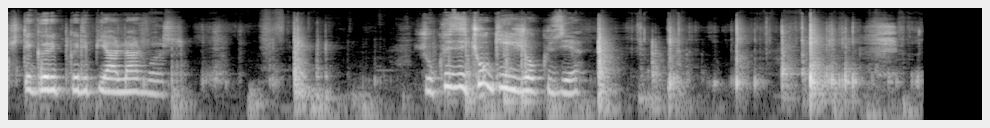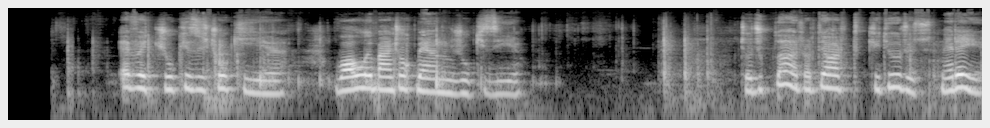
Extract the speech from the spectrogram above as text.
İşte garip garip yerler var. Jacuzzi çok iyi jacuzzi. Evet jacuzzi çok iyi. Vallahi ben çok beğendim jacuzziyi. Çocuklar hadi artık gidiyoruz. Nereye?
